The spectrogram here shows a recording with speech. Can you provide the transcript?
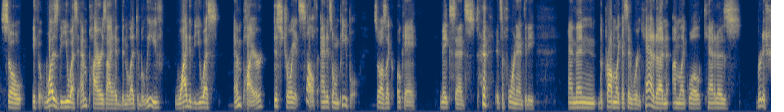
So if it was the US empire, as I had been led to believe, why did the US empire destroy itself and its own people? So I was like, okay, makes sense. it's a foreign entity. And then the problem, like I said, we're in Canada, and I'm like, well, Canada's British.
